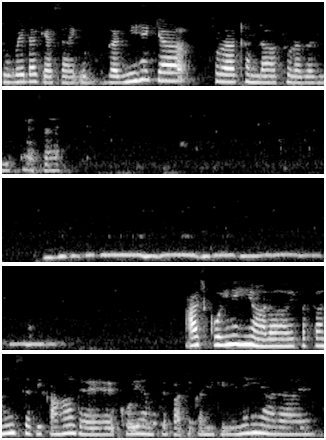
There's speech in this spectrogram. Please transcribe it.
तो वेदर कैसा है? गर्मी है क्या थोड़ा ठंडा, थोड़ा गर्मी, ऐसा है। आज कोई नहीं आ रहा है, पता नहीं सभी कहाँ गए हैं, कोई हमसे बातें करने के लिए नहीं आ रहा है।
